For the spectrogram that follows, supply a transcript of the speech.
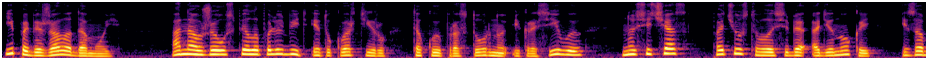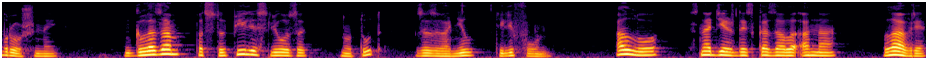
и побежала домой. Она уже успела полюбить эту квартиру, такую просторную и красивую, но сейчас почувствовала себя одинокой и заброшенной. К глазам подступили слезы, но тут зазвонил телефон. «Алло», — с надеждой сказала она. «Лавря,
